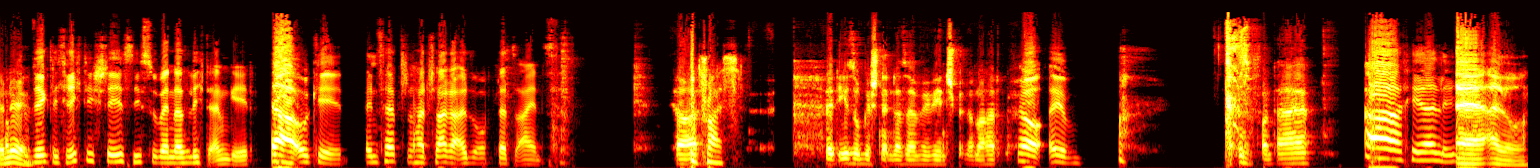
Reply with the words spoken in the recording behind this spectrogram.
Ja, Ob nee. du wirklich richtig stehst, siehst du, wenn das Licht angeht. Ja, okay. Inception hat Schara also auf Platz 1. Ja, Surprise. wird eh so geschnitten, dass er Vivian später noch hat. Ja, eben. Also von daher. Ach, herrlich. Äh, also,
